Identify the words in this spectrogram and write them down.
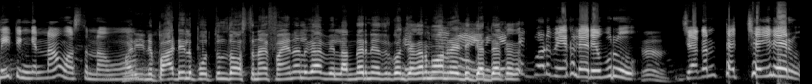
మీటింగ్ విన్నాం వస్తున్నాము. మరి పార్టీలు పొత్తులతో వస్తున్నాయి. ఫైనల్గా వీళ్ళందరినీ ఎదుర్కొని జగన్మోహన్ రెడ్డి గద్దెక్క కూడా బీకలేరు ఎవరు? జగన్ టచ్ చేయలేరు.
